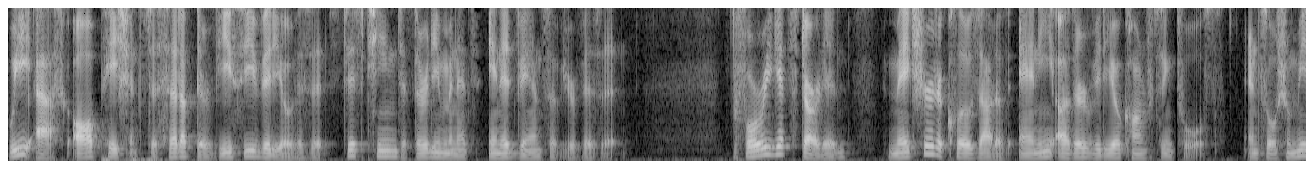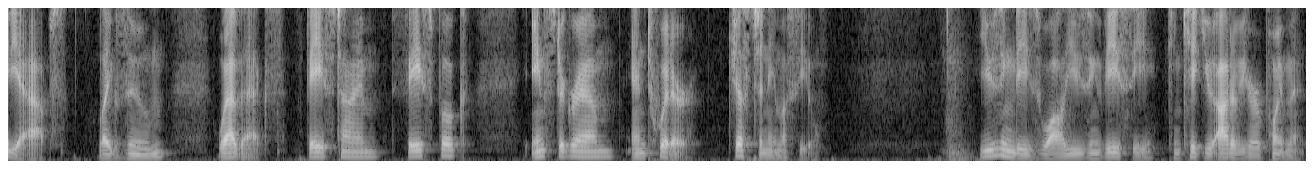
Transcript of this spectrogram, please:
We ask all patients to set up their VSee video visit 15 to 30 minutes in advance of your visit. Before we get started, make sure to close out of any other video conferencing tools and social media apps like Zoom, WebEx, FaceTime, Facebook, Instagram, and Twitter, just to name a few. Using these while using VSee can kick you out of your appointment.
